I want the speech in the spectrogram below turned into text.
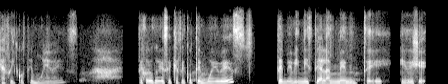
qué rico te mueves. te juro que me dice, qué rico te mueves, te me viniste a la mente. Y dije,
